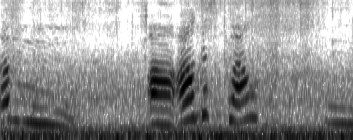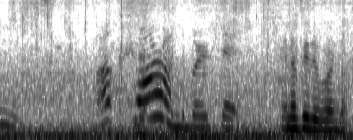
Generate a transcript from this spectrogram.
um, uh, August 12th, um, Akshar on the birthday. எனக்கு இது வேண்டாம்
